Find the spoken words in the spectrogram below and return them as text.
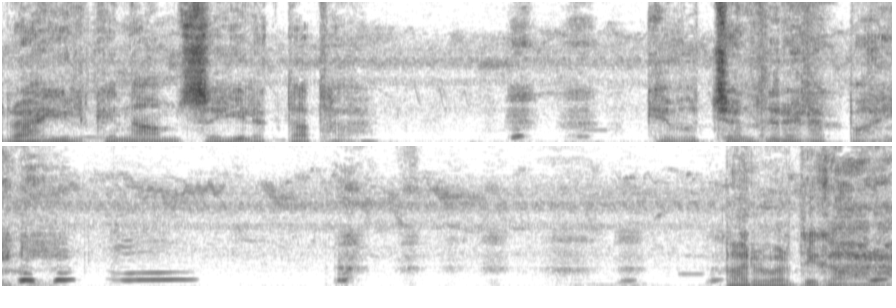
राहिल के नाम से ही लगता था कि वो जल्द रह लग पाएगी। परवरदिगारा,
